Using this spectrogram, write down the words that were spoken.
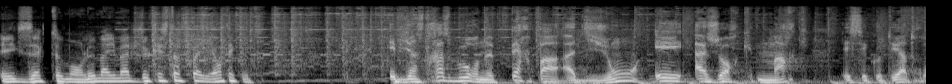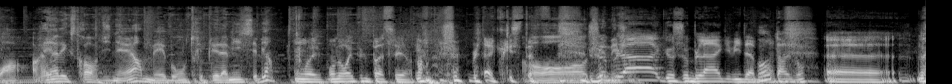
Exactement, le my match de Christophe Payet. On t'écoute. Eh bien, Strasbourg ne perd pas à Dijon et Ajorc marque. Et c'est coté à 3. Rien d'extraordinaire, mais bon, tripler la mise, c'est bien. Oui, on aurait pu le passer. hein. Non, je blague, Christophe. Oh, je méchant. blague, je blague, évidemment. Bon, t'as raison. Euh...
